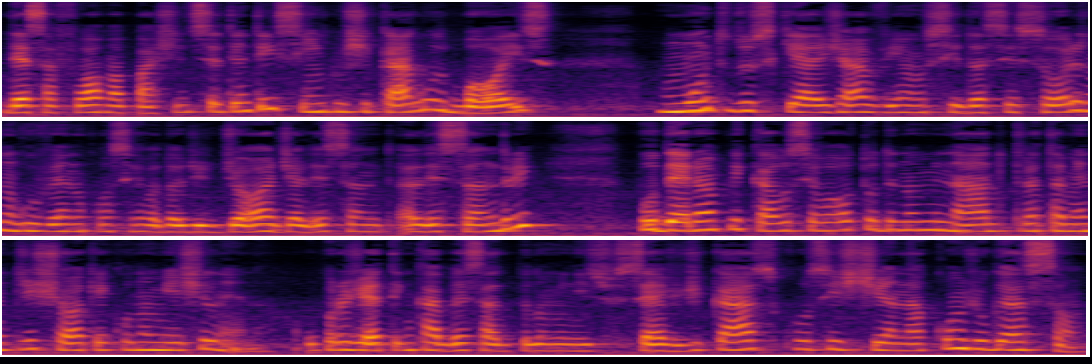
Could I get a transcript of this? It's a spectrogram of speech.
Dessa forma, a partir de 75, os Chicago Boys, muitos dos que já haviam sido assessores no governo conservador de George Alessandri, puderam aplicar o seu autodenominado tratamento de choque à economia chilena. O projeto, encabeçado pelo ministro Sérgio de Castro, consistia na conjugação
